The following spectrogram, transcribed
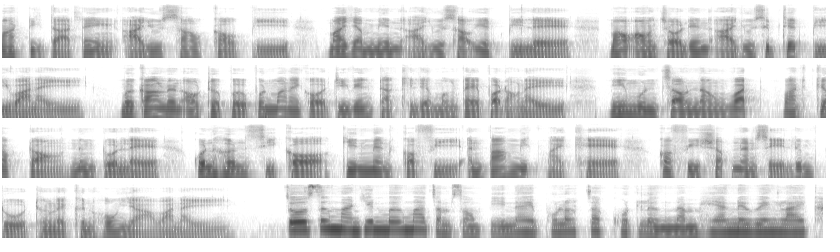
มาติดาเต้งอายุเศร้าเก้าปีมายามินอายุเศร้าเอ็ดปีเลมองอองจอเล่นอายุสิบเจ็ดปีวาไหนเมื่อกลางเดินเอาเธอเปิดป้นมาในก่อดีเวียงตักขีเลียงเมืองไทยปอดออกในมีมุนเจ้านางวัดวัดเกียกดองหนึ่งตัวเลกวนเฮิรนสีก่อกินเมียนกาแฟอันป้ามิกหมายแคกาแฟช็อปนันเสลืมตูถึงเลยขึ้นห้องยาวาไหน โจซึ่งมันยื่นเมืองมาจำสองปีในผู้ลักจักขุดเหลืองนำแห้งในเวงไล่ค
